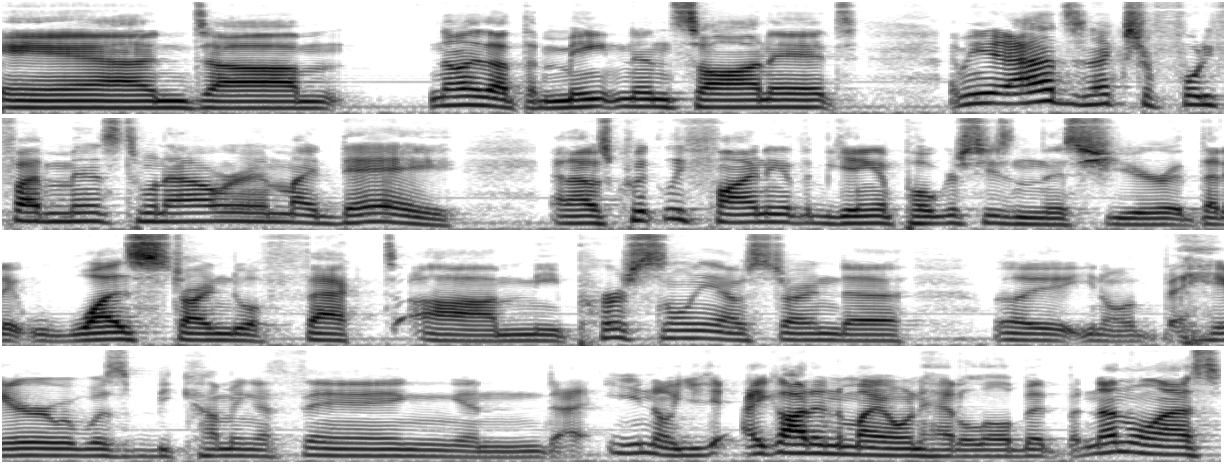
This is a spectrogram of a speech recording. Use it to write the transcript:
and um, not only that, the maintenance on it. I mean, it adds an extra 45 minutes to an hour in my day. And I was quickly finding at the beginning of poker season this year that it was starting to affect uh, me personally. I was starting to really, you know, the hair was becoming a thing. And, uh, you know, I got into my own head a little bit. But nonetheless,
